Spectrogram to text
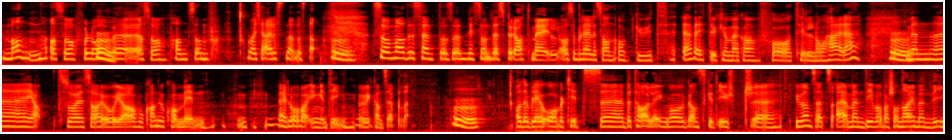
mannen, altså forlove... Mm. Altså han som var kjæresten hennes, da. Mm. Som hadde sendt oss en litt sånn desperat mail, og så ble jeg litt sånn Å, gud, jeg vet jo ikke om jeg kan få til noe her, jeg. Mm. Men ja. Så jeg sa jo ja, hun kan jo komme inn. Jeg lover ingenting, vi kan se på det. Mm. Og det ble jo overtidsbetaling og ganske dyrt uh, uansett, sa jeg, men de var bare sånn nei, men vi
